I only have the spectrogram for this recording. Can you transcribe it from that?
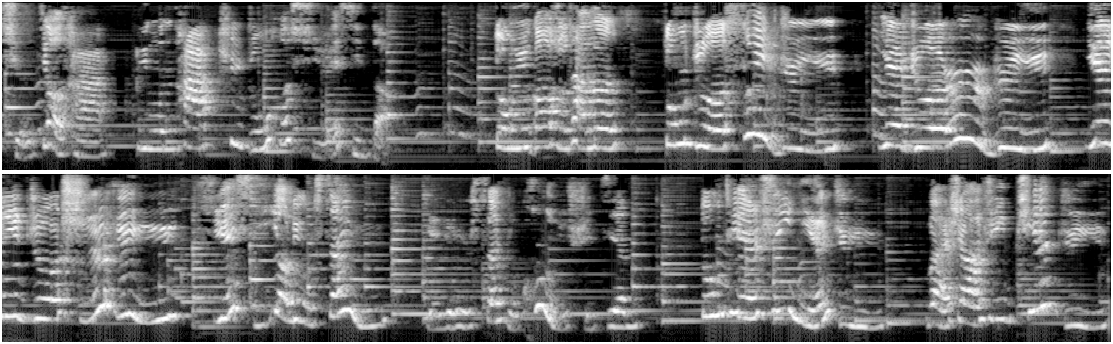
请教他，并问他是如何学习的。董玉告诉他们：冬者岁之余，夜者日之余，夜里者时之余。学习要利用三余，也就是三种空余时间。冬天是一年之余。晚上是一天之余，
